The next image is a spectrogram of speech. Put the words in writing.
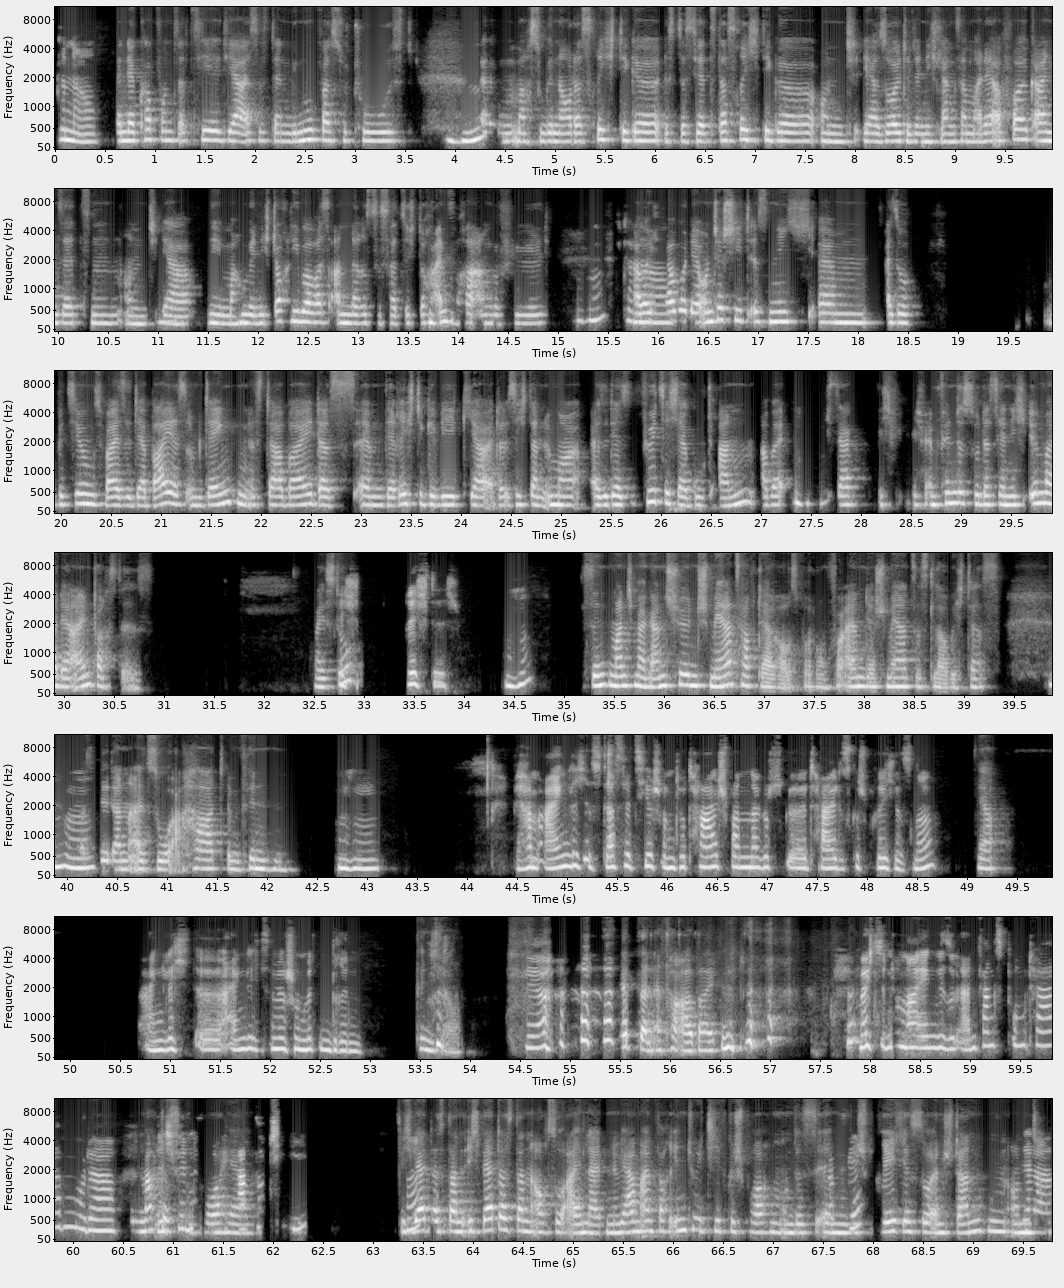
Genau. Wenn der Kopf uns erzählt, ja, ist es denn genug, was du tust? Mhm. Ähm, machst du genau das Richtige? Ist das jetzt das Richtige? Und ja, sollte denn nicht langsam mal der Erfolg einsetzen? Und mhm. ja, nee, machen wir nicht doch lieber was anderes? Das hat sich doch mhm. einfacher angefühlt. Mhm, genau. Aber ich glaube, der Unterschied ist nicht, ähm, also beziehungsweise der Bias im Denken ist dabei, dass ähm, der richtige Weg ja dass sich dann immer, also der fühlt sich ja gut an, aber mhm. ich sag, ich, ich empfinde es so, dass er nicht immer der einfachste ist. Weißt du? Ich, richtig. Mhm. Es sind manchmal ganz schön schmerzhafte Herausforderungen. Vor allem der Schmerz ist, glaube ich, das, mhm. was wir dann als so hart empfinden. Mhm. Wir haben eigentlich, ist das jetzt hier schon ein total spannender äh, Teil des Gespräches, ne? Ja. Eigentlich, äh, eigentlich sind wir schon mittendrin. Finde ich auch. ja. Jetzt dann verarbeiten. Möchtest du noch mal irgendwie so einen Anfangspunkt haben oder? Ich mach das ich finde, vorher. Ich werde das dann, ich werde das dann auch so einleiten. Wir haben einfach intuitiv gesprochen und das ähm, okay. Gespräch ist so entstanden und ja.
